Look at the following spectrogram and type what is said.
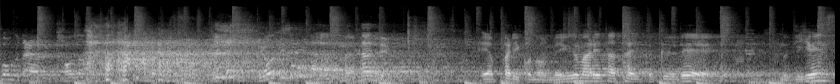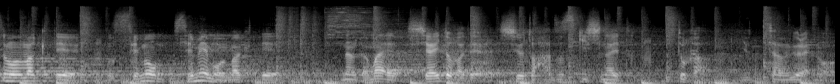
僕だよ顔だなんでやっぱりこの恵まれた体格でディフェンスもうまくて攻めも攻めもうまくてなんか前試合とかでシュート外す気しないとか言っちゃうぐらいの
